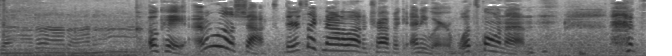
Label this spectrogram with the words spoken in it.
Okay, I'm a little shocked. There's like not a lot of traffic anywhere. What's going on? it's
